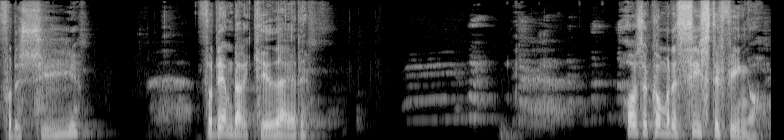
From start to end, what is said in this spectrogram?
for det syge, for dem, der er kede af det. Og så kommer det sidste finger.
